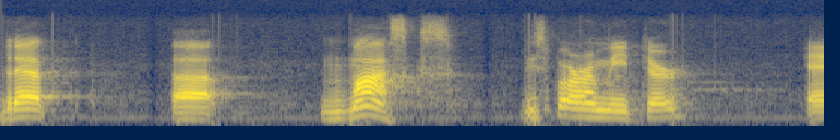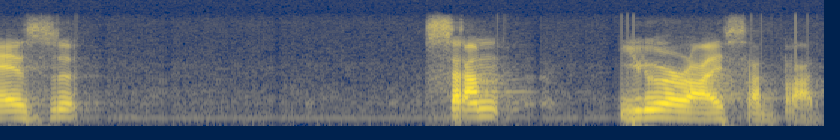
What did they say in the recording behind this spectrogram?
that uh, masks this parameter as some URI subpath.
